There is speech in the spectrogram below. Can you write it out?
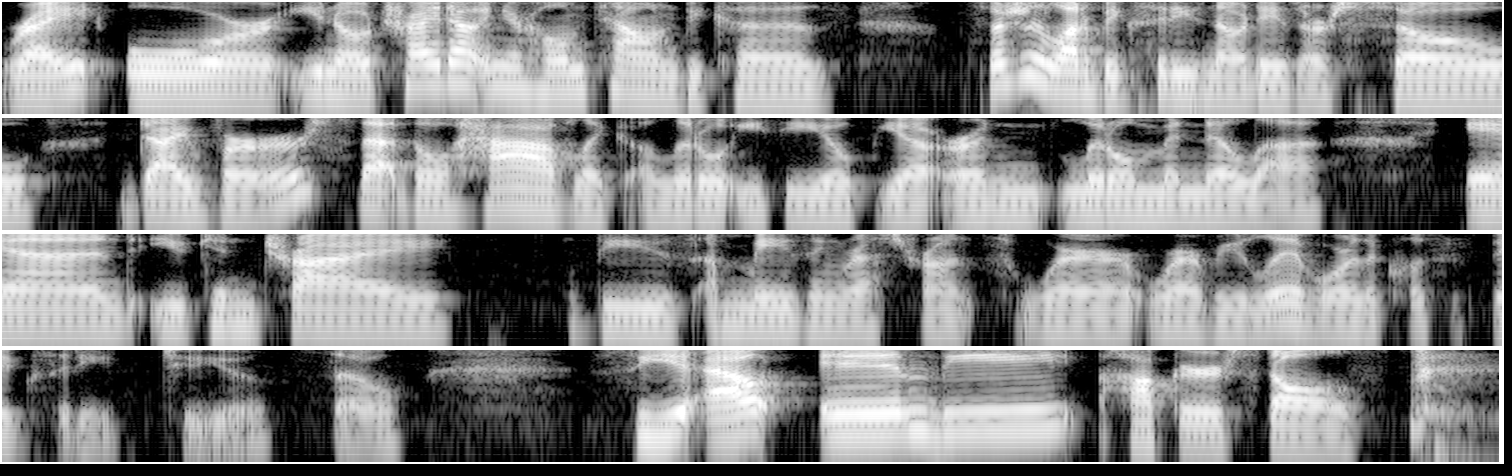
right? Or, you know, try it out in your hometown because especially a lot of big cities nowadays are so diverse that they'll have like a little Ethiopia or a little Manila and you can try these amazing restaurants where wherever you live or the closest big city to you. So see you out in the hawker stalls.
